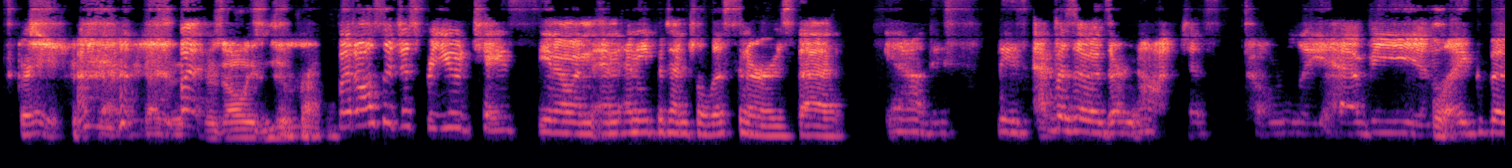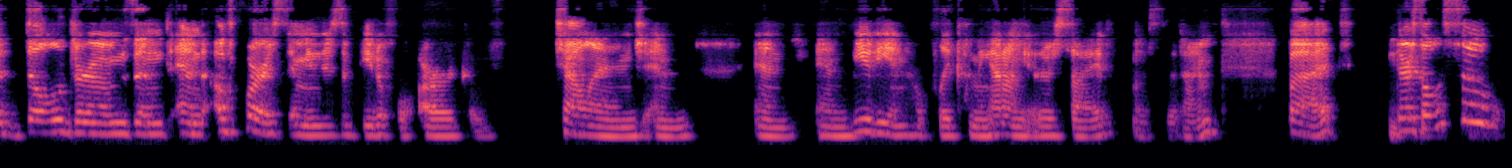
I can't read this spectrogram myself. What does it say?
It's great. Exactly. There's- But- There's always new problems. but also just for you, Chase, you know, and, and any potential listeners that, you know, these these episodes are not just totally heavy and like the doldrums and and of course, I mean there's a beautiful arc of challenge and and and beauty and hopefully coming out on the other side most of the time. But there's also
